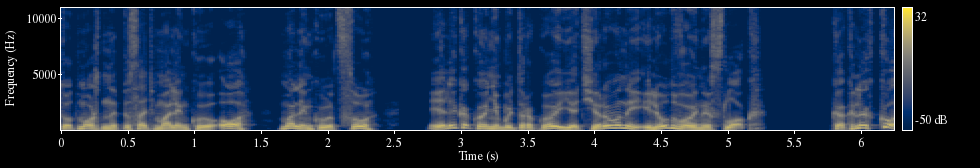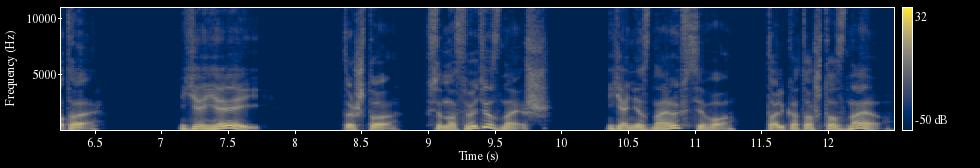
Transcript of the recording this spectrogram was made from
тут можно написать маленькую «О», маленькую «Цу» или какой-нибудь другой ятированный или удвоенный слог. Как легко-то! Ей-ей! Ты что, всё на свете знаешь? Я не знаю всего, только то, что знаю.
